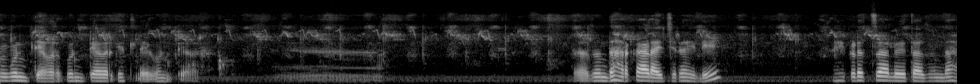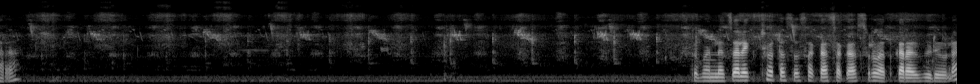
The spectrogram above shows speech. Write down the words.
गुंट्यावर गुंट्यावर घेतलंय गुंट्यावर. अजून धार काढायची राहिली. इकडंच चालू आहेत अजून धारा. तर म्हणलं चला एक छोटासा सकाळ सकाळ सुरुवात करावी व्हिडिओला.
